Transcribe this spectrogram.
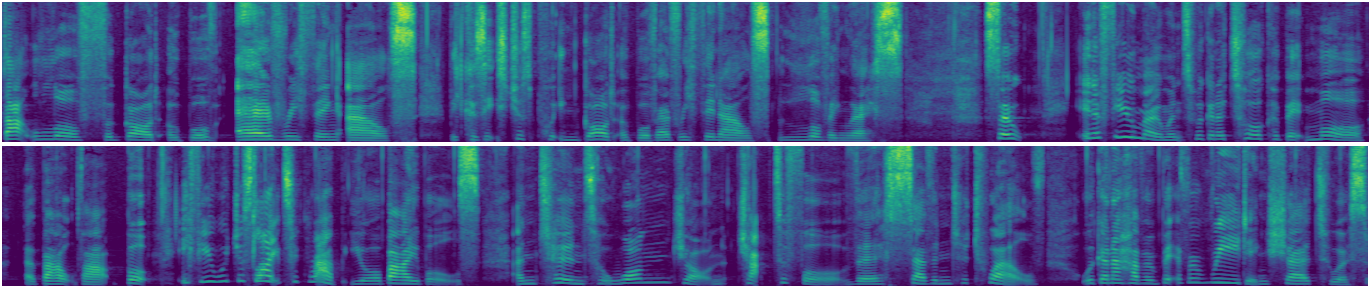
that love for God above everything else because it's just putting God above everything else, loving this. So, in a few moments, we're going to talk a bit more about that. But if you would just like to grab your Bibles and turn to 1 John chapter 4, verse 7 to 12, we're going to have a bit of a reading shared to us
